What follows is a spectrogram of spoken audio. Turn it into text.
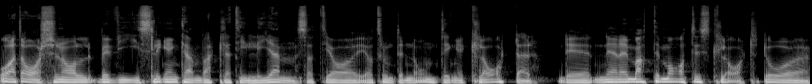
Och att Arsenal bevisligen kan vackla till igen. Så att jag, jag tror inte någonting är klart där. Det, när det är matematiskt klart, då,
